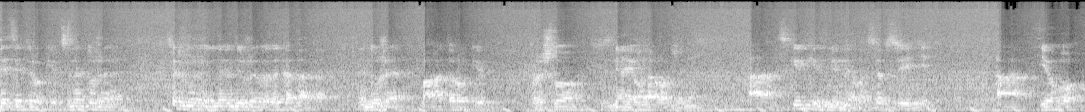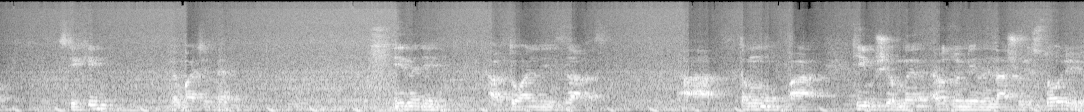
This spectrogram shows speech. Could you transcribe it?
10 років. Це не дуже, це ж не, не дуже велика дата. Не дуже багато років пройшло з дня його народження. А скільки змінилося в світі? А його стихи, ви бачите, іноді актуальні зараз. А тому, а тим, щоб ми розуміли нашу історію,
